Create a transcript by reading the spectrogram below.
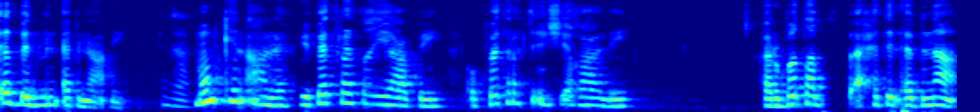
ابن من أبنائي. نعم. ممكن أنا في فترة غيابي أو فترة انشغالي أربطه بأحد الأبناء.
